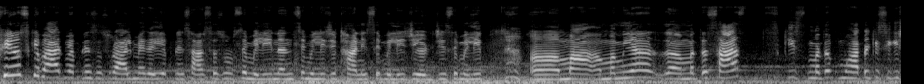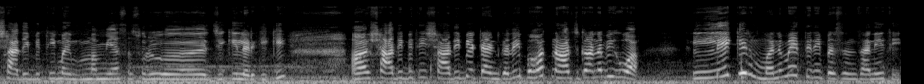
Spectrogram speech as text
फिर उसके बाद मैं अपने ससुराल में गई अपने सास ससुर से मिली नन से मिली जेठानी से मिली जेठ जी से मिली मम्मिया मतलब सास की मतलब वहाँ पे किसी की शादी भी थी म- मम्मिया ससुर जी की लड़की की। शादी भी थी शादी भी अटेंड करी बहुत नाच गाना भी हुआ लेकिन मन में इतनी प्रशंसा नहीं थी।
